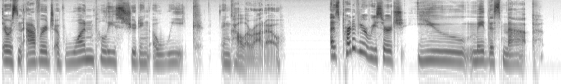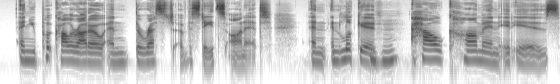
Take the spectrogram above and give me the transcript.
there was an average of one police shooting a week in Colorado. As part of your research, you made this map and you put Colorado and the rest of the states on it and, and look at mm-hmm. how common it is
